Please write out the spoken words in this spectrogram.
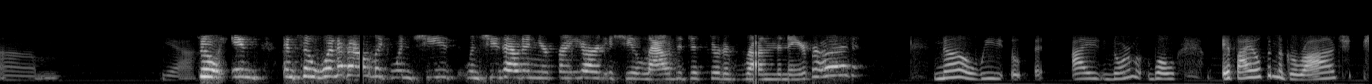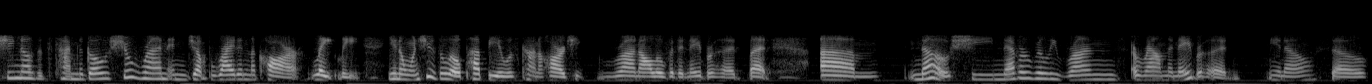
Um yeah. So in and so what about like when she's when she's out in your front yard, is she allowed to just sort of run the neighborhood? No, we I normal well, if I open the garage, she knows it's time to go. She'll run and jump right in the car lately. You know, when she was a little puppy, it was kind of hard. She'd run all over the neighborhood, but um no, she never really runs around the neighborhood, you know. So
